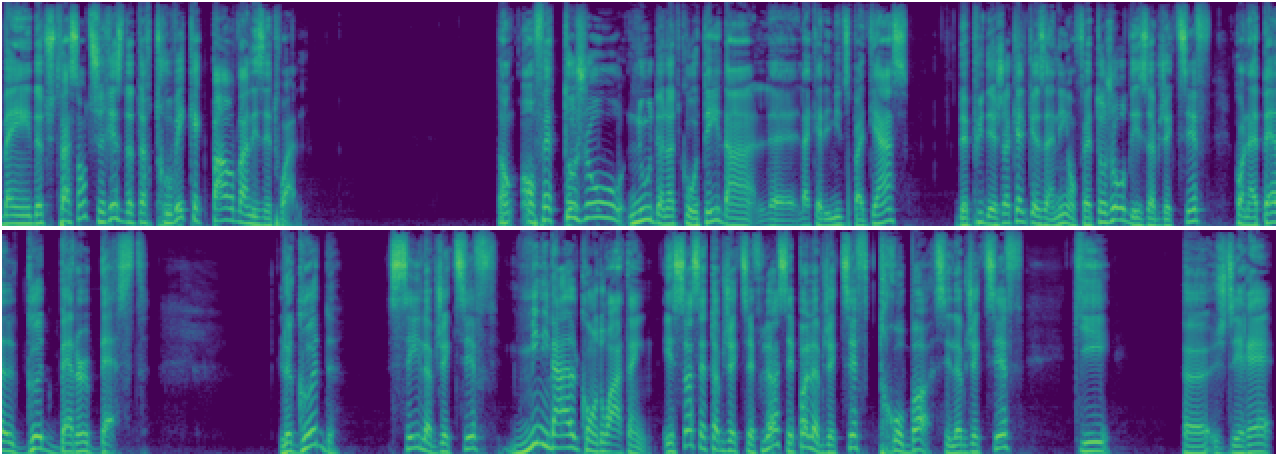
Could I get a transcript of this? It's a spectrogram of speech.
ben de toute façon, tu risques de te retrouver quelque part dans les étoiles. Donc, on fait toujours, nous, de notre côté, dans l'Académie du podcast, depuis déjà quelques années, on fait toujours des objectifs qu'on appelle good, better, best. Le good, c'est l'objectif minimal qu'on doit atteindre. Et ça, cet objectif-là, c'est pas l'objectif trop bas, c'est l'objectif qui est, euh, je dirais,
